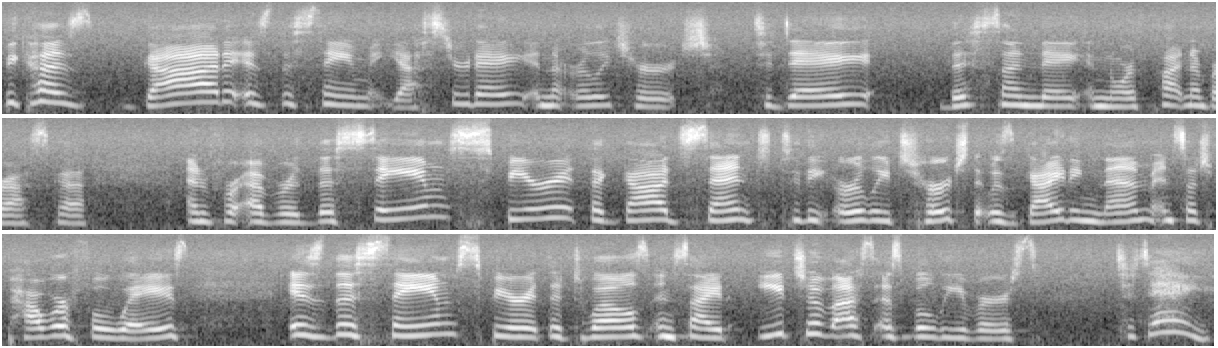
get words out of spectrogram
Because God is the same yesterday in the early church, today, this Sunday in North Platte, Nebraska, and forever. The same spirit that God sent to the early church that was guiding them in such powerful ways is the same spirit that dwells inside each of us as believers today.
